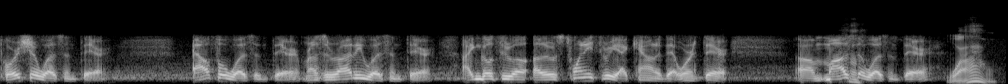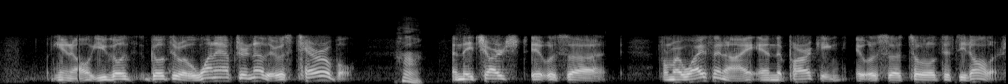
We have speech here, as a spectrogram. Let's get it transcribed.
Porsche wasn't there, Alfa wasn't there, Maserati wasn't there. I can go through. Uh, there was 23 I counted that weren't there. Um, Mazda wasn't there. Wow. You know, you go go through it one after another. It was terrible. Huh. And they charged. It was uh, for my wife and I, and the parking. It was a total of fifty dollars.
